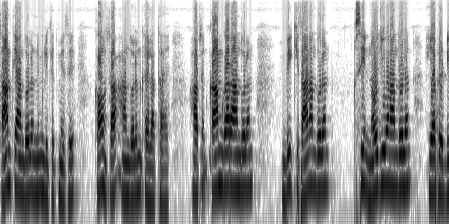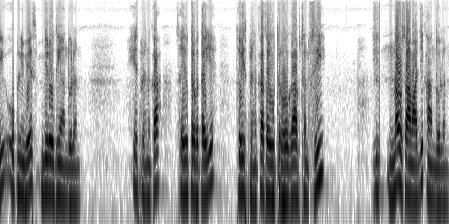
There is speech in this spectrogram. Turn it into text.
शांति आंदोलन निम्नलिखित में से कौन सा आंदोलन कहलाता है? ऑप्शन, कामगार आंदोलन, बी, किसान आंदोलन, सी, नवजीवन आंदोलन, या फिर डी, उपनिवेश विरोधी आंदोलन। इस प्रश्न का सही उत्तर बताइए। तो इस प्रश्न का सही उत्तर होगा ऑप्शन सी नव सामाजिक आंदोलन।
